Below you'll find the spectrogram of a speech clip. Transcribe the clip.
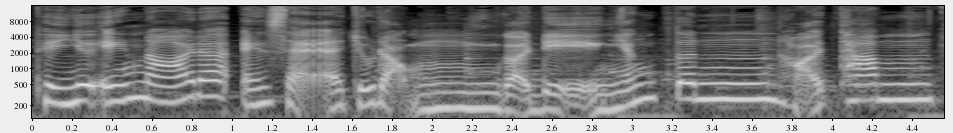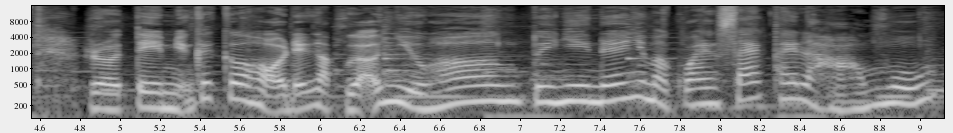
thì như én nói đó én sẽ chủ động gọi điện nhắn tin hỏi thăm rồi tìm những cái cơ hội để gặp gỡ nhiều hơn tuy nhiên nếu như mà quan sát thấy là họ không muốn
